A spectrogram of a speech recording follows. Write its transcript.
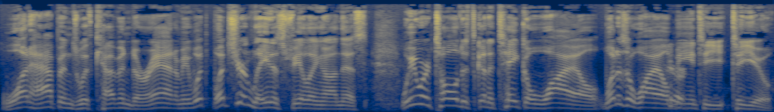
what happens with Kevin Durant. I mean, what, what's your latest feeling on this? We were told it's going to take a while. What does a while sure. mean to to you?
